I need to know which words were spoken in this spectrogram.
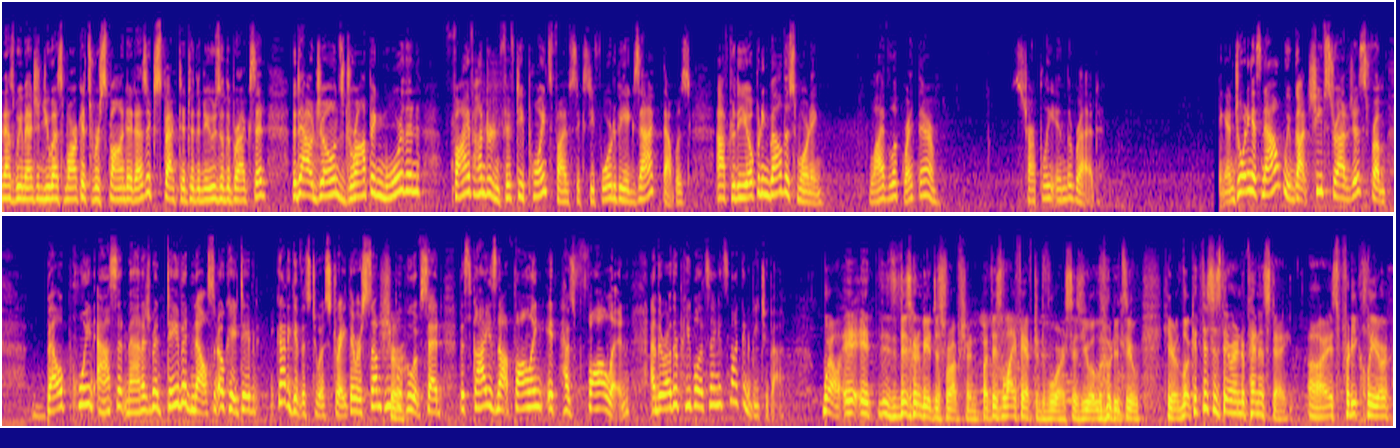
And as we mentioned, U.S. markets responded as expected to the news of the Brexit. The Dow Jones dropping more than 550 points, 564 to be exact. That was after the opening bell this morning. Live look right there, sharply in the red. And joining us now, we've got chief strategist from Belpointe Asset Management, David Nelson. Okay, David, you got to give this to us straight. There are some people Sure. who have said the sky is not falling, it has fallen. And there are other people that are saying it's not going to be too bad. Well, it, it, there's going to be a disruption, but there's life after divorce, as you alluded to here. Look, this is their Independence Day. Uh, it's pretty clear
